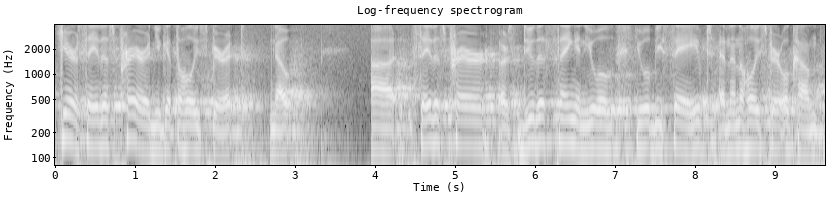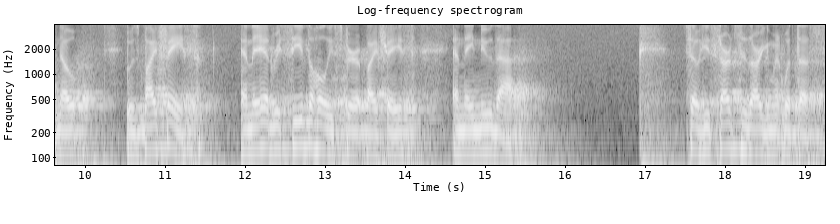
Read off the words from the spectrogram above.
here, say this prayer and you get the Holy Spirit. No. Uh, say this prayer or do this thing and you will, you will be saved and then the Holy Spirit will come. No. It was by faith. And they had received the Holy Spirit by faith and they knew that. So he starts his argument with this.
